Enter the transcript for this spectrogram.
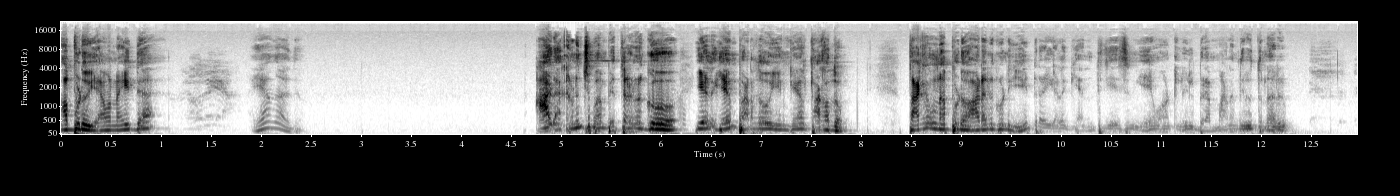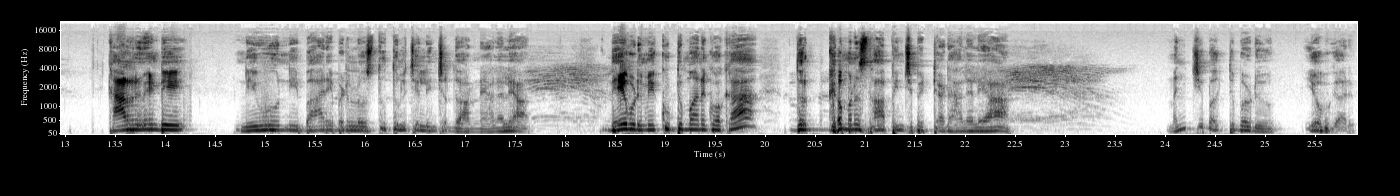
అప్పుడు ఏమైనా అయిద్దా? ఏం కాదు. ఆడ అక్కడి నుంచి పంపిస్తాడనుకో వీళ్ళకి ఏం పడదు ఇంకేం తగదు. తగలనప్పుడు ఆడనుకోండి ఏంట్రా వీళ్ళకి ఎంత చేసిన ఏం వంటలు వీళ్ళు బ్రహ్మాండం తిరుగుతున్నారు? కారణం ఏంటి? నీవు నీ భార్య బిడ్డలో స్థుతులు చెల్లించదు అన్నయ్య. అలలియా దేవుడు మీ కుటుంబానికి ఒక దుర్గమను స్థాపించి పెట్టాడు. అలలియా మంచి భక్తిపడు యోబు గారు.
